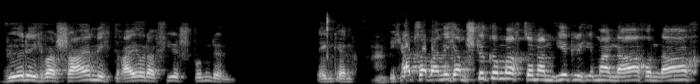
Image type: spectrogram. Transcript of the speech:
würde ich wahrscheinlich drei oder vier Stunden denken. Mhm. Ich habe es aber nicht am Stück gemacht, sondern wirklich immer nach und nach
